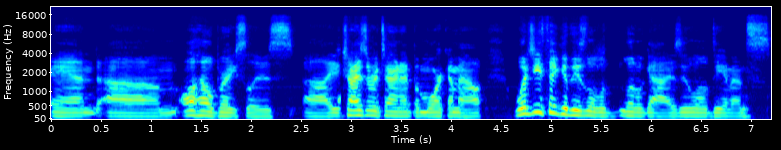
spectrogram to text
and um, all hell breaks loose. Uh, he tries to return it, but more come out. What do you think of these little little guys, these little demons?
